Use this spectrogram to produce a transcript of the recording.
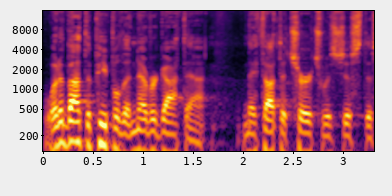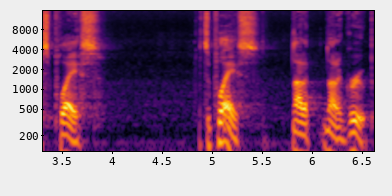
What about the people that never got that? And they thought the church was just this place. It's a place, not a, not a group.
